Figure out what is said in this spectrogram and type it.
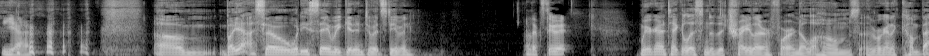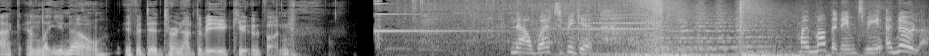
Yeah. um, but yeah, so what do you say we get into it, Stephen? Let's do it. We're going to take a listen to the trailer for Enola Holmes, and we're going to come back and let you know if it did turn out to be cute and fun. Now, where to begin? My mother named me Enola,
